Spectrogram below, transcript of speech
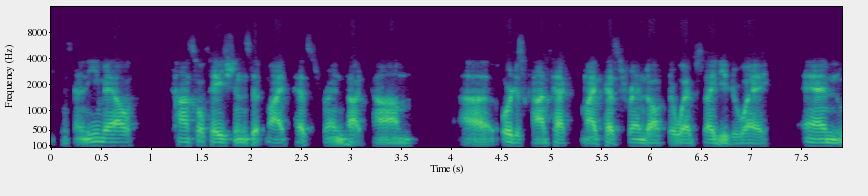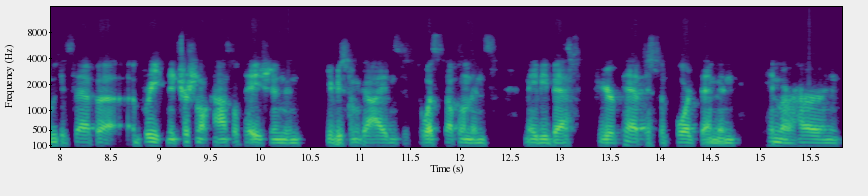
you can send an email consultations at mypetsfriend.com uh, or just contact my pet's friend off their website either way. And we can set up a, a, brief nutritional consultation and give you some guidance as to what supplements may be best for your pet to support them and him or her in,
